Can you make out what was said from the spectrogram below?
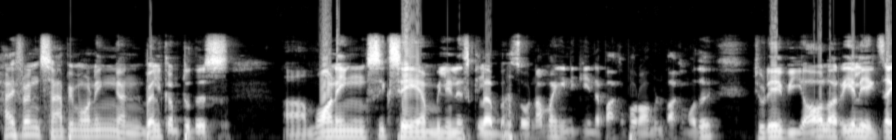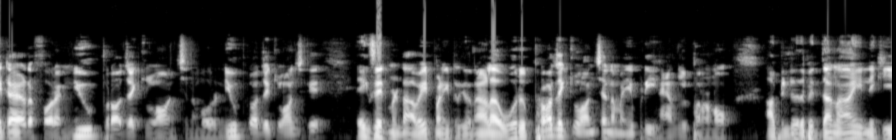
Hi friends happy morning and welcome to this morning six AM millionaires club so நம்ம இன்னைக்கு என்ன பார்க்க போகிறோம் அப்படின்னு பார்க்கும்போது today we all are really excited for a new project launch நம்ம ஒரு நியூ ப்ராஜெக்ட் லான்ச்சுக்கு எக்ஸைட்மெண்ட்டாக வெயிட் பண்ணிட்டு இருக்கிறதுனால ஒரு ப்ராஜெக்ட் லான்ச்சை நம்ம எப்படி ஹேண்டில் பண்ணணும் அப்படின்றத பற்றி தான் நான் இன்னைக்கு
